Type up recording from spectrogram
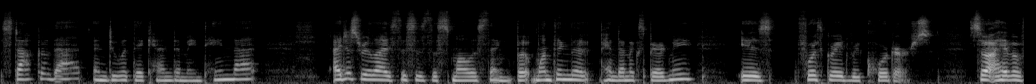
stock of that and do what they can to maintain that. I just realized this is the smallest thing, but one thing the pandemic spared me is fourth grade recorders. So I have a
